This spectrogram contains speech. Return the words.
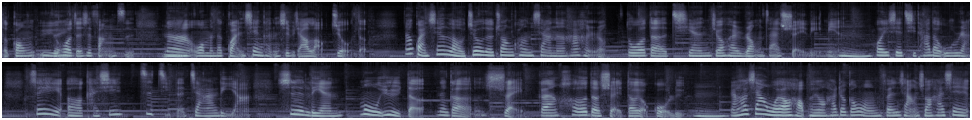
的公寓或者是房子，那我们的管线可能是比较老旧的。那管线老旧的状况下呢，它很容多的铅就会溶在水里面，嗯，或一些其他的污染。所以呃，凯西自己的家里啊，是连沐浴的那个水跟喝的水都有过滤，嗯。然后像我有好朋友，他就跟我们分享说，他现在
